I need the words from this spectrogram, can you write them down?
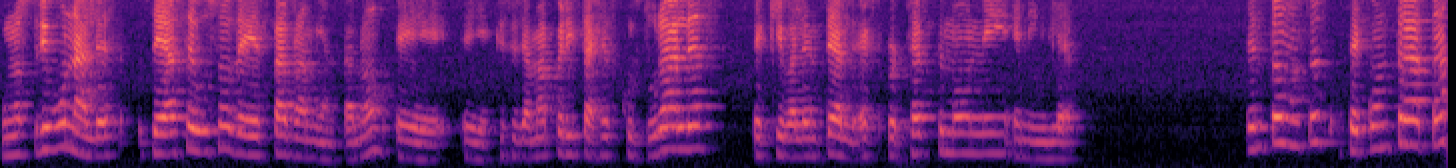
unos tribunales, se hace uso de esta herramienta, ¿no? Eh, eh, que se llama peritajes culturales, equivalente al expert testimony en inglés. Entonces, se contrata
